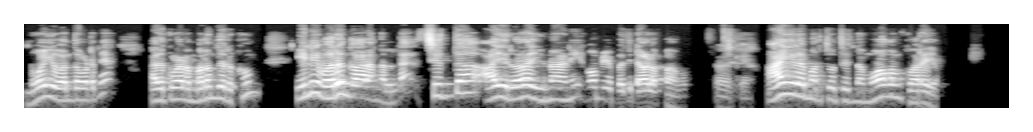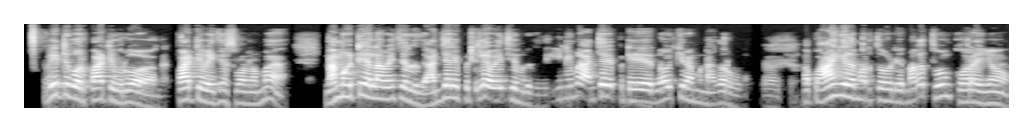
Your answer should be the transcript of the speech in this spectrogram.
நோய் வந்த உடனே அதுக்குள்ளான மருந்து இருக்கும். இனி வருங்காலங்கள்ல சித்தா ஆயுர்வேதா யுனானி ஹோமியோபதி டெவலப் ஆகும். ஓகே. ஆங்கில மருத்துவத்தில் இந்த மோகம் குறையும். வீட்டுக்கு ஒரு பாட்டி உருவாவாங்க. பாட்டி வைத்தியம் சொல்லணுமா நம்மகிட்டே எல்லாம் வைத்தியம் இருக்குது. அஞ்சரை பெட்டியிலே வைத்தியம் இருக்குது. இனிமே அஞ்சரை பெட்டியை நோக்கி நம்ம நகருவோம். அப்போ ஆங்கில மருத்துவடைய மகத்துவம் குறையும்.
